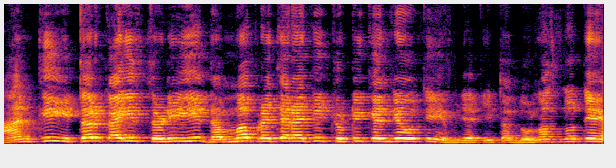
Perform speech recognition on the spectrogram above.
आणखी इतर काही स्थळी ही धम्म प्रचाराची छोटी केंद्रे होती म्हणजे तिथं दोनच नव्हते.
